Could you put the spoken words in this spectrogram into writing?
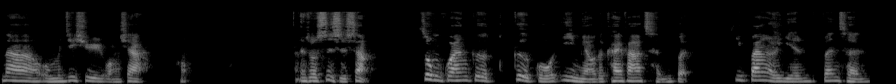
那我们继续往下。”他说：“事实上，纵观各各国疫苗的开发成本，一般而言，分成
